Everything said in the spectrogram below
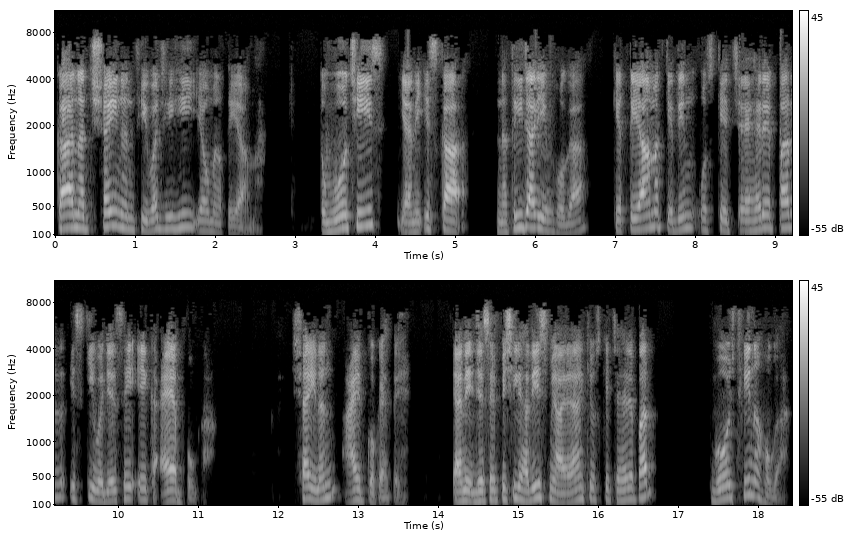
کانت شیئا فی یوم القیامہ۔ تو وہ چیز یعنی اس کا نتیجہ یہ ہوگا کہ قیامت کے دن اس کے چہرے پر اس کی وجہ سے ایک عیب ہوگا۔ شینن عیب کو کہتے ہیں۔ یعنی جیسے پچھلی حدیث میں آیا ہے کہ اس کے چہرے پر گوشت ہی نہ ہوگا۔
